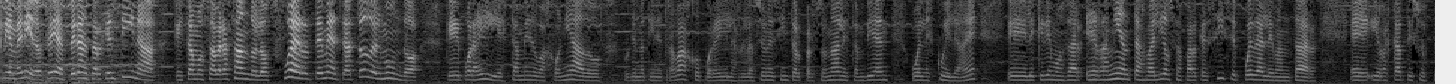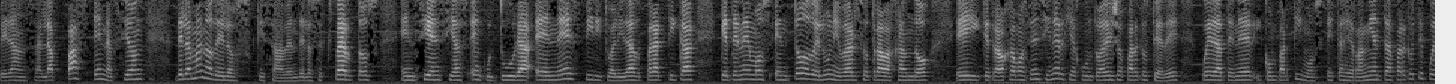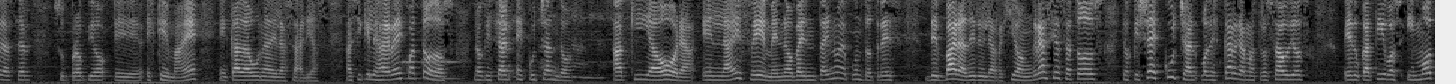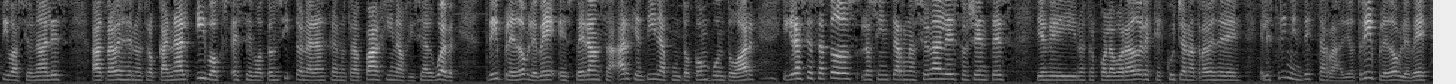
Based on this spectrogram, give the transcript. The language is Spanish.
Bienvenidos ¿eh? a Esperanza Argentina, que estamos abrazándolos fuertemente a todo el mundo que por ahí está medio bajoneado porque no tiene trabajo, por ahí las relaciones interpersonales también, o en la escuela. ¿eh? Eh, le queremos dar herramientas valiosas para que sí se pueda levantar eh, y rescate su esperanza. La paz en acción de la mano de los que saben, de los expertos en ciencias, en cultura, en espiritualidad práctica que tenemos en todo el universo trabajando eh, y que trabajamos en sinergia junto a ellos para que usted eh, pueda tener y compartimos estas herramientas para que usted pueda hacer su propio eh, esquema en cada una de las áreas. Así que les agradezco a todos los que están escuchando aquí ahora en la FM 99.3 de Varadero y la región. Gracias a todos los que ya escuchan o descargan nuestros audios educativos y motivacionales a través de nuestro canal iBox, ese botoncito naranja en nuestra página oficial web www.esperanzaargentina.com.ar y gracias a todos los internacionales oyentes y, nuestros colaboradores que escuchan a través del el streaming de esta radio www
